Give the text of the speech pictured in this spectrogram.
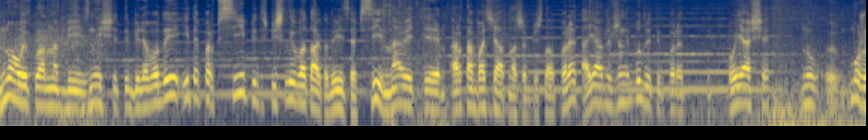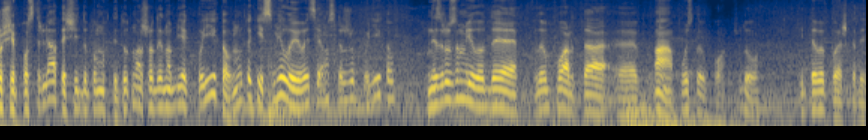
Новий план на бій, знищити біля води, і тепер всі під, пішли в атаку. Дивіться, всі, навіть е, арта Бачат наша пішла вперед, а я вже не буду йти вперед, бо я ще Ну, е, можу ще постріляти, ще й допомогти. Тут наш один об'єкт поїхав, ну такий сміливець, я вам скажу, поїхав. Незрозуміло, де леопард та. Е, а, ось леопард, чудово. І ТВПшка десь.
